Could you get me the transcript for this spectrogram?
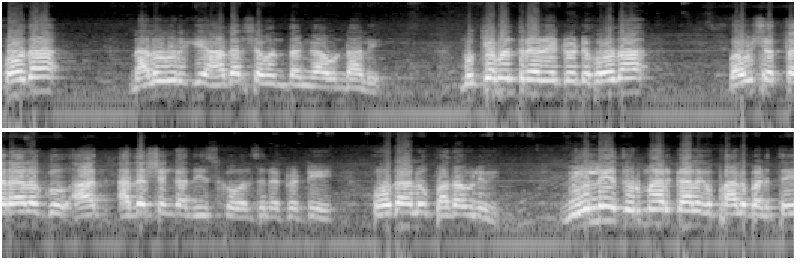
హోదా నలుగురికి ఆదర్శవంతంగా ఉండాలి. ముఖ్యమంత్రి అనేటువంటి హోదా భవిష్యత్ తరాలకు ఆదర్శంగా తీసుకోవాల్సినటువంటి హోదాలు పదవులు వీళ్ళే దుర్మార్గాలకు పాల్పడితే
